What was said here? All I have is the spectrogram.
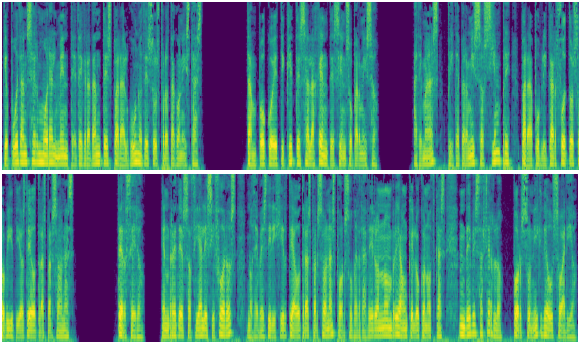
que puedan ser moralmente degradantes para alguno de sus protagonistas. Tampoco etiquetes a la gente sin su permiso. Además, pide permiso siempre para publicar fotos o vídeos de otras personas. Tercero, en redes sociales y foros no debes dirigirte a otras personas por su verdadero nombre aunque lo conozcas, debes hacerlo por su nick de usuario.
